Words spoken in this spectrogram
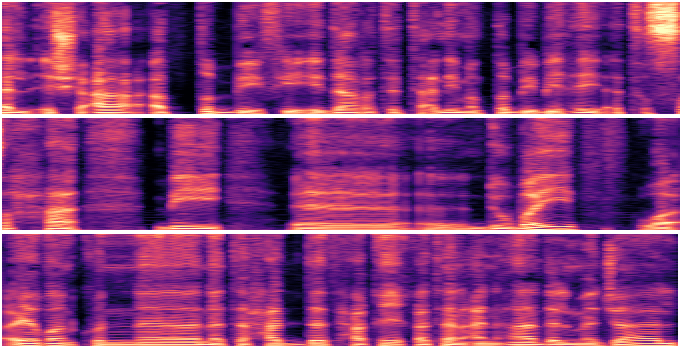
الإشعاع الطبي في إدارة التعليم الطبي بهيئة الصحة بدبي وأيضا كنا نتحدث حقيقة عن هذا المجال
